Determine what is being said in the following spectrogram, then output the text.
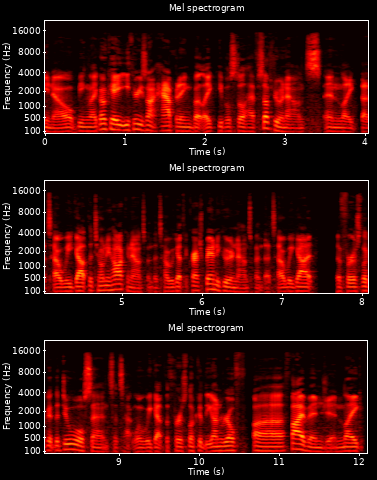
you know being like okay e3's not happening but like people still have stuff to announce. And like that's how we got the tony hawk announcement. That's how we got the crash bandicoot announcement. That's how we got the first look at the dual sense that's how when we got the first look at the unreal uh 5 engine. Like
